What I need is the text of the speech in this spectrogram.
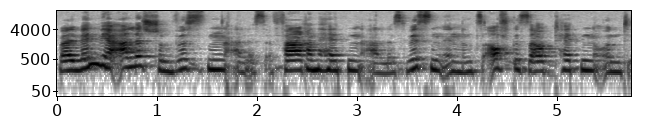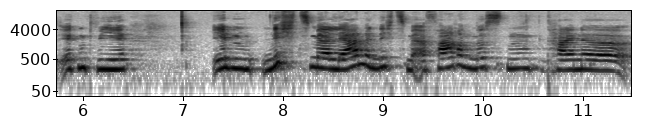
Weil wenn wir alles schon wüssten, alles erfahren hätten, alles Wissen in uns aufgesaugt hätten und irgendwie eben nichts mehr lernen, nichts mehr erfahren müssten, keine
